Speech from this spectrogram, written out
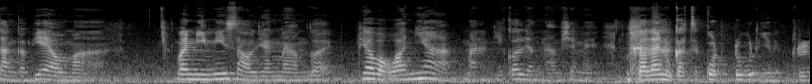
สั่งกับพี่แอลมา วันนี้มีเสาเลี้ยงน้ำด้วยพี่แอลบอกว่าเนี่ยมาทันทีก็เลี้ยงน้ำใช่ไหมตอนแรกหนูกะจะกดรูดอย่างนี้เลยปรื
